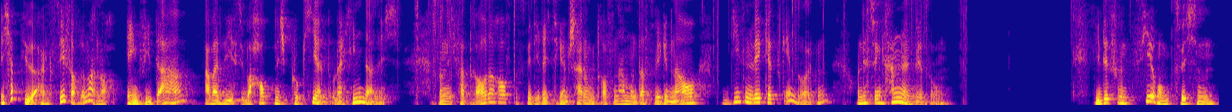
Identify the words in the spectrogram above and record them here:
Ich habe diese Angst, sie ist auch immer noch irgendwie da, aber sie ist überhaupt nicht blockierend oder hinderlich. Sondern ich vertraue darauf, dass wir die richtige Entscheidung getroffen haben und dass wir genau diesen Weg jetzt gehen sollten. Und deswegen handeln wir so die Differenzierung zwischen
